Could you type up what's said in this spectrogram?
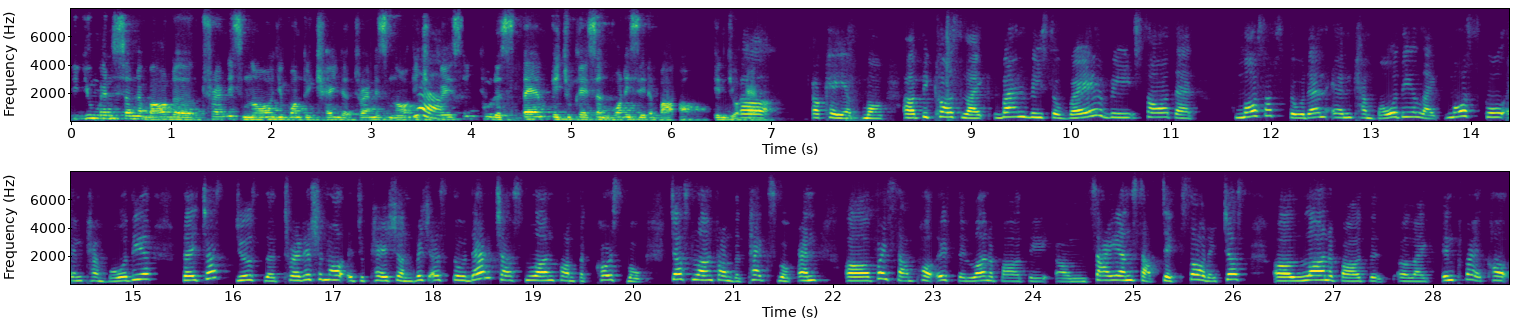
You mentioned about the trend is traditional, you want to change the trend traditional Yeah. education to the STEM education. What is it about in your Uh, app? okay, yeah, well, uh, because like when we survey, we saw that most of students in Cambodia, like most school in Cambodia, they just use the traditional education, which a student just learn from the course book, just learn from the textbook. And uh, for example, if they learn about the um, science subject, so they just uh, learn about the uh, like in called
